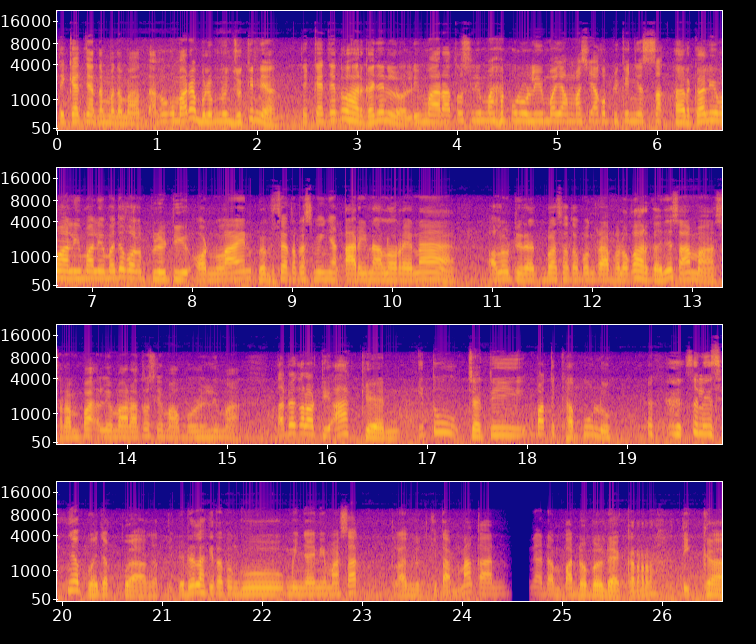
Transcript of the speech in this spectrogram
Tiketnya teman-teman. Aku kemarin belum nunjukin ya. Tiketnya tuh harganya nih loh 555 yang masih aku bikin nyesek. Harga 555 itu kalau beli di online website resminya Karina Lorena. Lalu di Redbus ataupun Traveloka harganya sama serempak 555 tapi kalau di agen itu jadi 430 selisihnya banyak banget nih. Yaudah kita tunggu minyak ini masak, lanjut kita makan. Ini ada empat double decker, tiga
